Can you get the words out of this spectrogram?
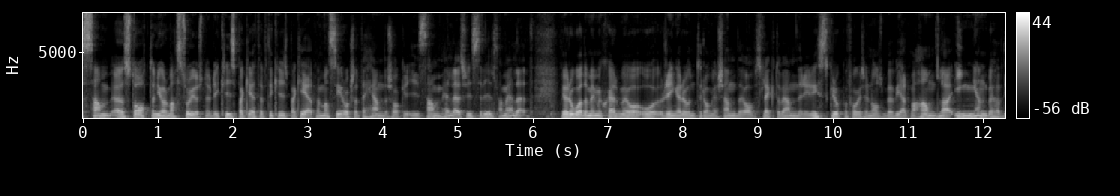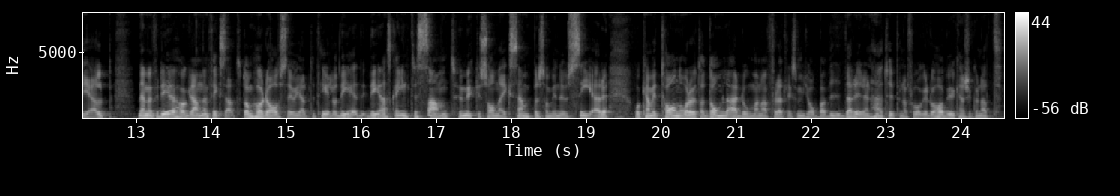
sam, eh, staten gör massor just nu. Det är krispaket efter krispaket. Men man ser också att det händer saker i samhället, i civilsamhället. Jag roade mig själv med att, att ringa runt till de jag kände av släkt och vänner i riskgrupp och frågade sig någon som behöver hjälp med att handla. Ingen behövde hjälp. Nej men för det har grannen fixat. De hörde av sig och hjälpte till. Och det, det är ganska intressant hur mycket sådana exempel som vi nu ser. Och kan vi ta några av de lärdomarna för att liksom jobba vidare i den här typen av frågor, då har vi ju kanske kunnat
